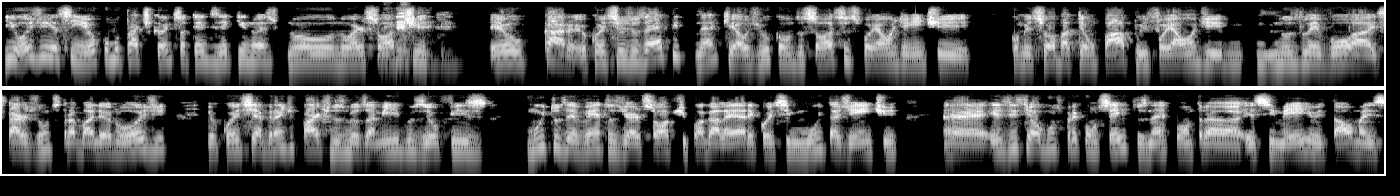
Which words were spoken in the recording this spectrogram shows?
E hoje, assim, eu como praticante só tenho a dizer que no, no, no airsoft eu, cara, eu conheci o Giuseppe, né, que é o Juca, um dos sócios, foi aonde a gente começou a bater um papo e foi aonde nos levou a estar juntos trabalhando hoje. Eu conheci a grande parte dos meus amigos, eu fiz muitos eventos de airsoft com a galera e conheci muita gente. É, existem alguns preconceitos, né, contra esse meio e tal, mas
